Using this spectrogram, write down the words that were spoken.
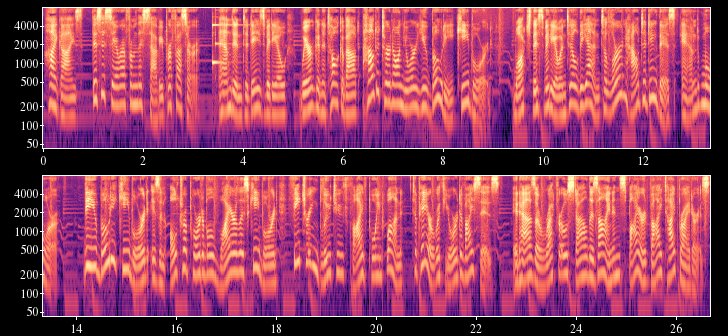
Hi guys, this is Sarah from The Savvy Professor. And in today's video, we're going to talk about how to turn on your Ubotie keyboard. Watch this video until the end to learn how to do this and more. The Ubotie keyboard is an ultra-portable wireless keyboard featuring Bluetooth 5.1 to pair with your devices. It has a retro-style design inspired by typewriters.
